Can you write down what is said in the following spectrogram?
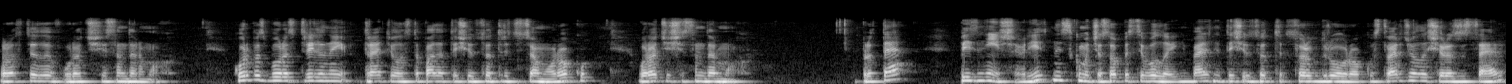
розстріли в урочищі Сандармох. Курбас був розстріляний 3 листопада 1937 року в урочищі Сандармох. Проте пізніше в Рівненському часописі Волинь, в березні 1942 року, стверджували, що режисер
